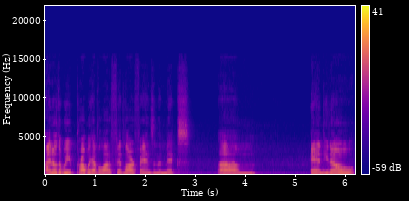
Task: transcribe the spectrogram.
I know that we probably have a lot of FIDLAR fans in the mix, um, and you know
